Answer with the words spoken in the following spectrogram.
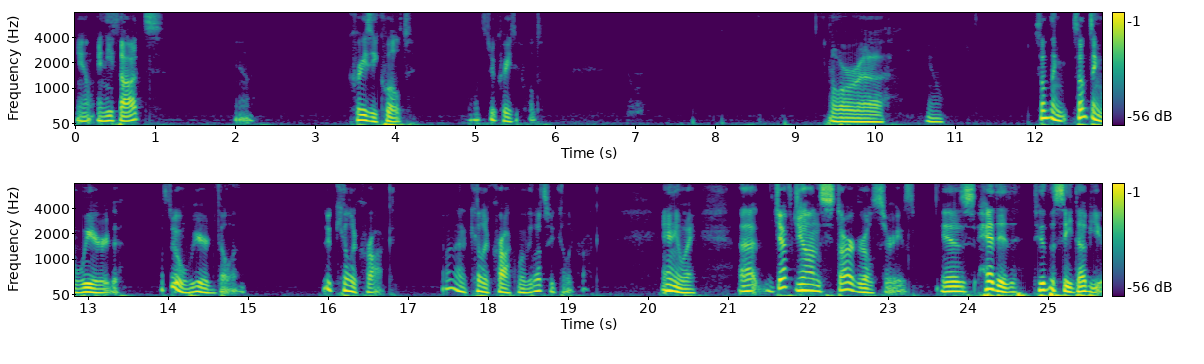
You know, any thoughts? Yeah. Crazy Quilt. Let's do Crazy Quilt. or uh, you know, something something weird. Let's do a weird villain. Do Killer Croc. I want a Killer Croc movie. Let's do Killer Croc. Anyway, uh, Geoff Johns' Stargirl series is headed to the CW.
